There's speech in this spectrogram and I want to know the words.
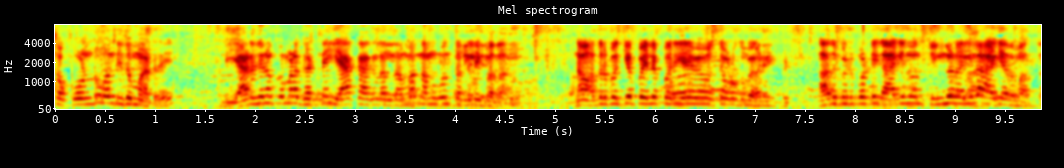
ತಕೊಂಡು ಒಂದು ಇದು ಮಾಡ್ರಿ ಎರಡು ದಿನಕ್ಕೊಮ್ಮೆ ಘಟನೆ ಯಾಕೆ ಆಗಲ್ಲ ಅಂಬ ನಮಗೊಂದು ತಕಲೀಫ್ ಅದ ನಾವು ಅದ್ರ ಬಗ್ಗೆ ಪೈಲೆ ಪರ್ಯಾಯ ವ್ಯವಸ್ಥೆ ಹುಡ್ಕೋಬೇಕು. ಅದು ಬಿಟ್ಕೊಟ್ಟು ಈಗ ಆಗಿನ ಒಂದು ತಿಂಗಳಾಗಿಲ್ಲ ಆಗ್ಯದ ಮತ್ತ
